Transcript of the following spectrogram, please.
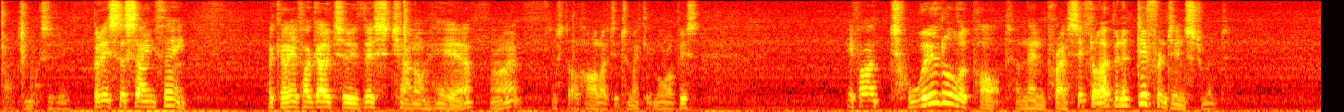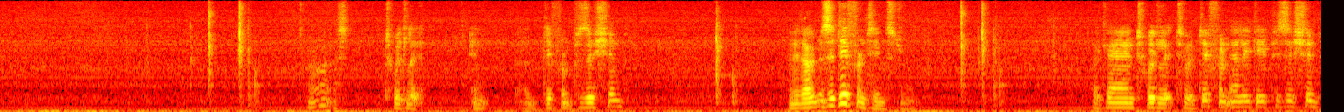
Back to mixer view. But it's the same thing. Okay, if I go to this channel here, right, just I'll highlight it to make it more obvious if I twiddle the pot and then press it, it'll open a different instrument. Alright, let's twiddle it in a different position and it opens a different instrument. Again, twiddle it to a different LED position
